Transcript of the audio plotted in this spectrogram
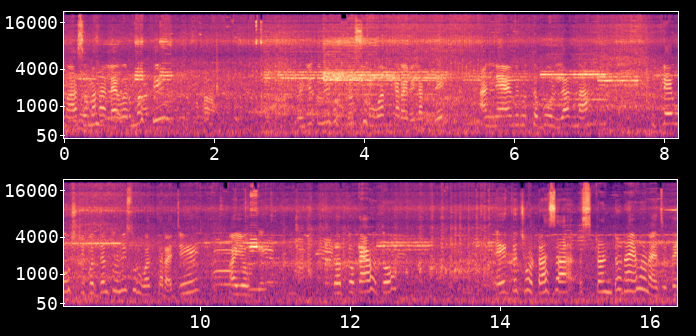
मग असं म्हणाल्यावर मग ती म्हणजे तुम्ही फक्त सुरुवात करावी लागते. अन्यायाविरुद्ध बोललात ना कुठल्याही गोष्टीबद्दल तुम्ही सुरुवात करायची हे अयोग्य. तर तो काय होतो एक छोटासा स्टंट नाही म्हणायचं ते.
